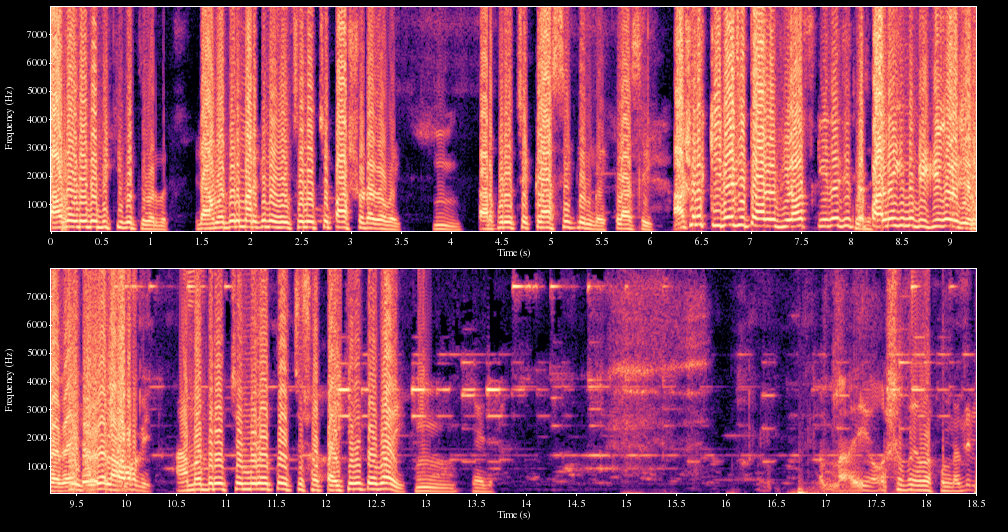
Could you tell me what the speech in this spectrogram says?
ডাবল রেটে বিক্রি করতে পারবেন। এটা আমাদের মার্কেটে হোলসেল হচ্ছে পাঁচশো টাকা ভাই। হুম। তারপর হচ্ছে ক্লাসিক ভাই ক্লাসিক আসলে কিনে যেতে হবে ভিউয়ার্স কিনে যেতে ঠিক পারলে কিন্তু বিক্রি করে যেতে হবে আমাদের হচ্ছে মূলত হচ্ছে সব পাইকারি তো ভাই। হুম। আল্লাহ এই অসময়ে আমার ফোনটা দিল?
